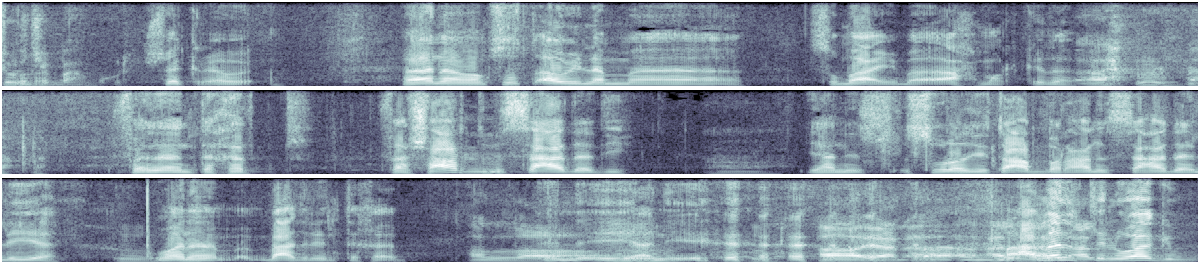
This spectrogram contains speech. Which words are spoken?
جورج بهجوري شكرا. قوي فانا مبسوط قوي لما صباعي بقى أحمر كده. فأنا انتخبت. فشعرت بالسعادة دي. يعني الصورة دي تعبر عن السعادة ليا وأنا بعد الانتخاب. الله. إن إيه يعني؟ آه يعني عملت ال- الواجب.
